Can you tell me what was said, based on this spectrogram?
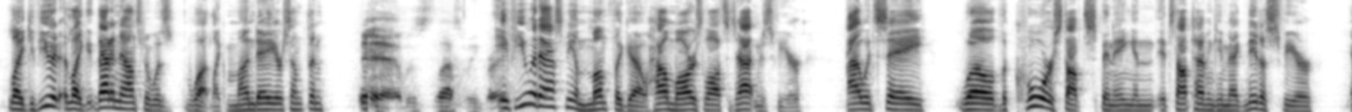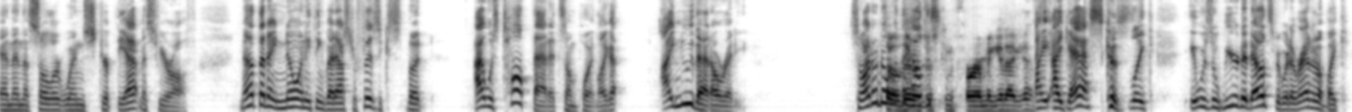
like if you had like that announcement was what like Monday or something. Yeah, it was last week, right? If you had asked me a month ago how Mars lost its atmosphere, I would say, well, the core stopped spinning and it stopped having a magnetosphere and then the solar winds stripped the atmosphere off. Not that I know anything about astrophysics, but I was taught that at some point. Like I, I knew that already. So I don't know So what the hell just this. confirming it, I guess. I, I guess because like it was a weird announcement when I read it. I'm like,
